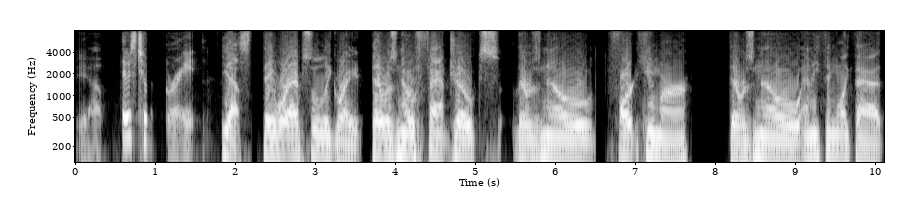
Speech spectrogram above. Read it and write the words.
yeah those two are great. Yes, they were absolutely great. There was no fat jokes. There was no fart humor. There was no anything like that.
